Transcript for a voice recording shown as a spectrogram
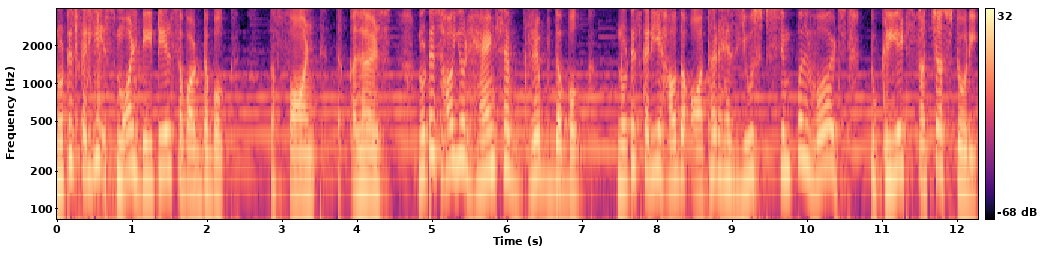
नोटिस करिए small details about the book the font the colours notice how your hands have gripped the book notice करिए how the author has used simple words to create such a story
